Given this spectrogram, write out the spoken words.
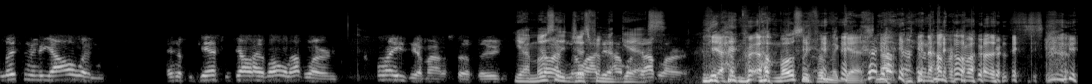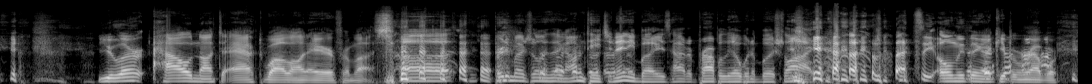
listening to y'all and and the guests that y'all have on, I've learned crazy amount of stuff, dude. Yeah, mostly have no just from the guests. I've. Yeah, mostly from the guests, not, not from us. You learn how not to act while on air from us. Uh, pretty much the only thing I'm teaching anybody is how to properly open a Busch Light. That's the only thing I keep him around for.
